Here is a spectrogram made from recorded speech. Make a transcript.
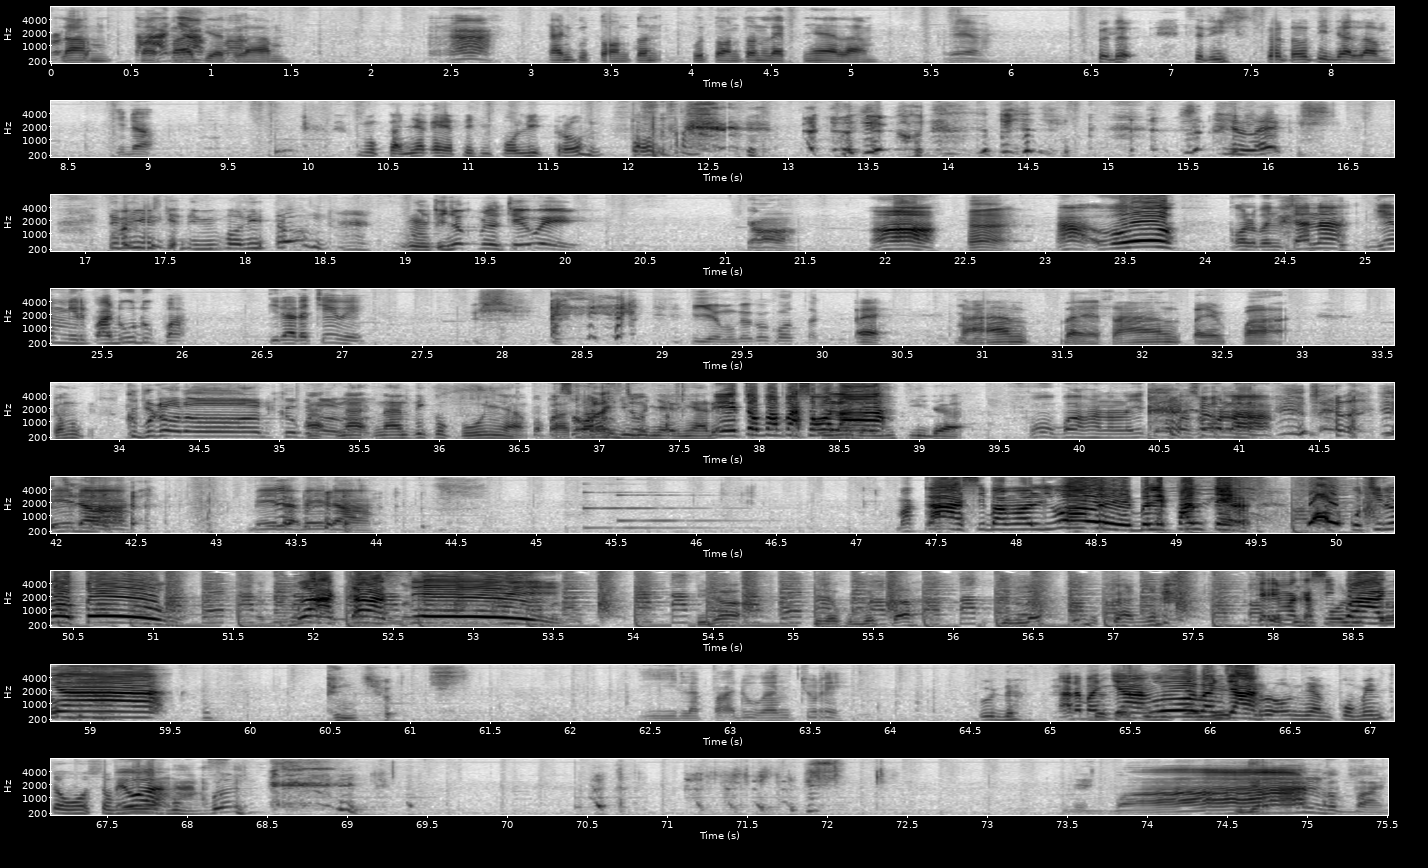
Lam, Fajar, Pak. Lam. ah Kan ku tonton, ku tonton labnya, Lam. ya Kau tahu- Serius, kau tahu tidak, Lam? tidak Mukanya kayak TV Polytron. Jelek. Serius kayak TV Polytron. Intinya aku punya cewek. ya ah Hah, ah oh kalau bencana dia mirip adudu pak tidak ada cewek iya muka kau kotak. Eh, santai, santai, Pak. Kamu Kebenaran, na- kebenaran. na- nanti ku punya, Papa Pak. Sola Kamu itu juga nyari-nyari. itu papa sola bagus Tidak. oh bahan itu papa sola beda beda beda makasih bang Ali woi beli panter wow kucing loto makasih Tidak, tidak ku betah. Jelek mukanya. terima kasih banyak Hancur. gila pak aduh hancur eh Udah. ada banjang oh banjang yang komen cowok semua beban. beban beban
